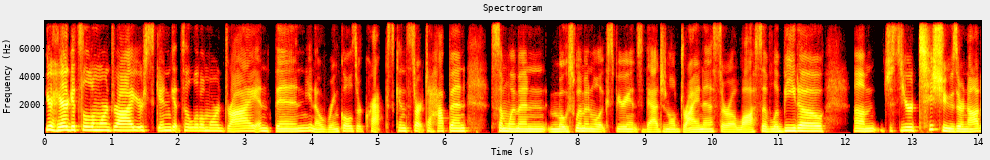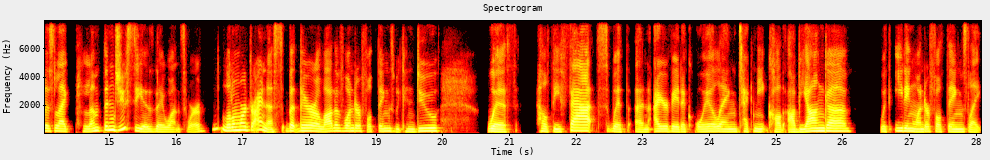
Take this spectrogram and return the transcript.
Your hair gets a little more dry, your skin gets a little more dry and thin, you know, wrinkles or cracks can start to happen. Some women, most women will experience vaginal dryness or a loss of libido um, just your tissues are not as like plump and juicy as they once were. A little more dryness, but there are a lot of wonderful things we can do with healthy fats, with an Ayurvedic oiling technique called Abhyanga, with eating wonderful things like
